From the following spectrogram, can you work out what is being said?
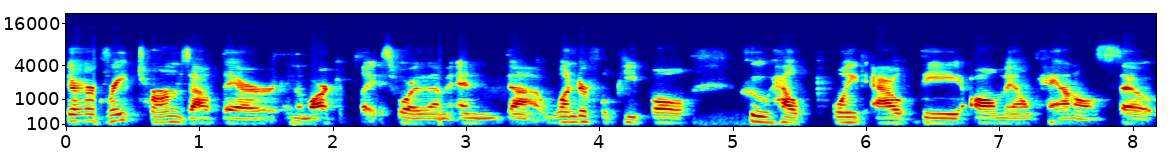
there are great terms out there in the marketplace for them, and uh, wonderful people who help point out the all male panels. So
